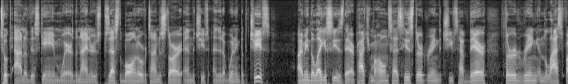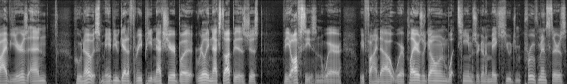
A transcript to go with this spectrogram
took out of this game where the Niners possessed the ball in overtime to start and the Chiefs ended up winning. But the Chiefs, I mean, the legacy is there. Patrick Mahomes has his third ring. The Chiefs have their third ring in the last five years. And who knows? Maybe you get a three-peat next year. But really, next up is just the offseason where we find out where players are going, what teams are going to make huge improvements. There's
